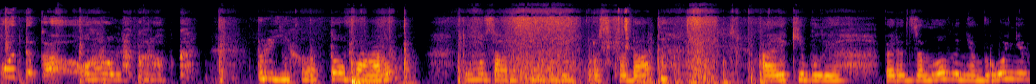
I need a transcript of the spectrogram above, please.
Ось така огромна коробка. Приїхала товару, тому зараз я буду розкладати, а які були передзамовлення, броні.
